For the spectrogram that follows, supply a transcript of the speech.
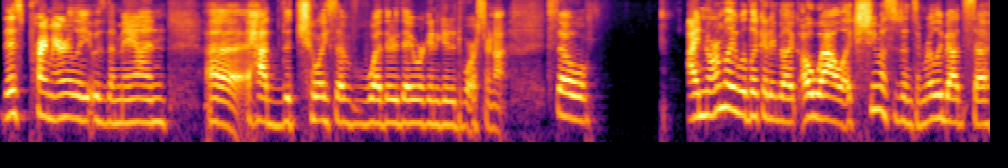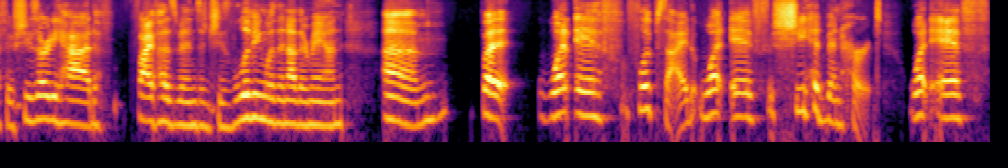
this primarily it was the man uh, had the choice of whether they were going to get a divorce or not. So I normally would look at it and be like, oh, wow, like she must have done some really bad stuff if she's already had five husbands and she's living with another man. Um, but what if, flip side, what if she had been hurt? What if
